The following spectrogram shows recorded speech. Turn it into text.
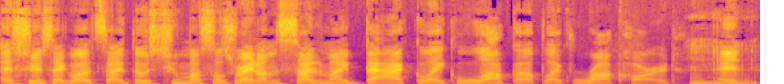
as soon as I go outside, those two muscles right on the side of my back like lock up like rock hard. And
